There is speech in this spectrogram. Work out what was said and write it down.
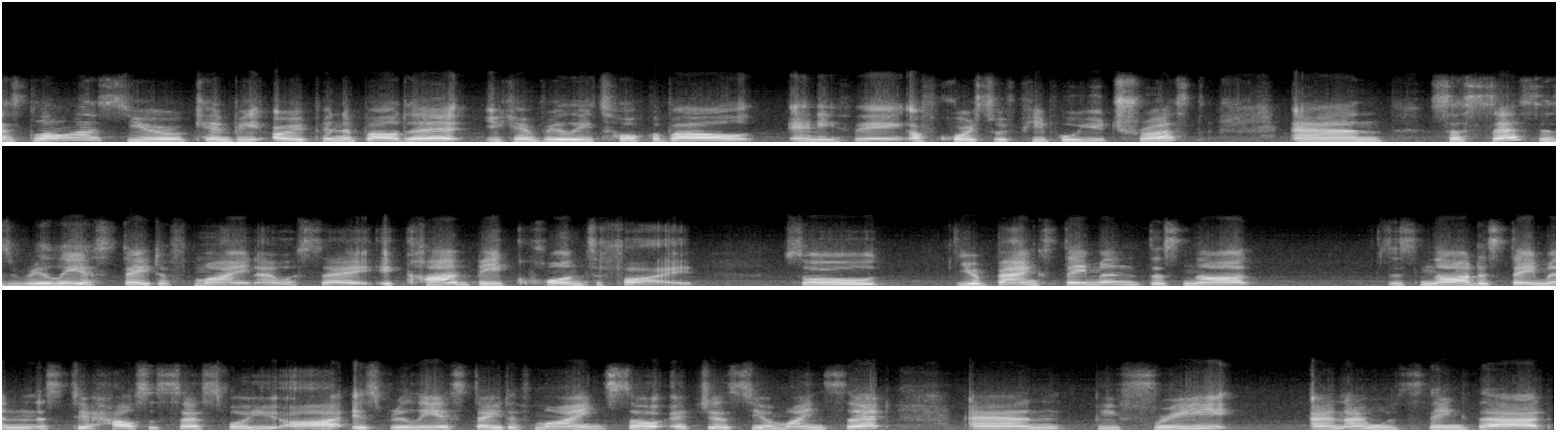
as long as you can be open about it, you can really talk about anything, of course, with people you trust. And success is really a state of mind, I would say. It can't be quantified. So your bank statement does not is not a statement as to how successful you are. It's really a state of mind. So adjust your mindset and be free. And I would think that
